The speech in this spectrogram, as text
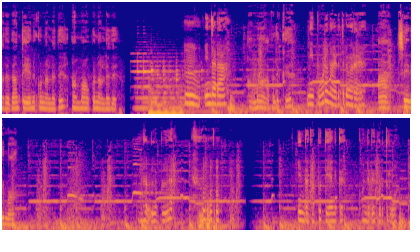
அதுதான் தேனுக்கும் நல்லது அம்மாவுக்கும் நல்லது. ம் இந்தடா. அம்மா அவளுக்கு? நீ போட நான் எடுத்துட்டு வரேன். ஆ சரிம்மா. நல்ல பிள்ளை. இந்த கப்பு தேனுக்கு கொண்டு போய் கொடுத்துருவோம்.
